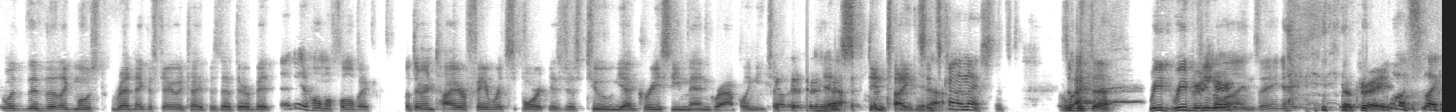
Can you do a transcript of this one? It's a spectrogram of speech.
what the, the like most redneck stereotype is that they're a bit a bit homophobic, but their entire favorite sport is just two yeah greasy men grappling each other Yeah. in, in tights. It's kind of nice. It's, it's a bit uh, read read For between sure. the lines, eh? That's right. well, it's like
